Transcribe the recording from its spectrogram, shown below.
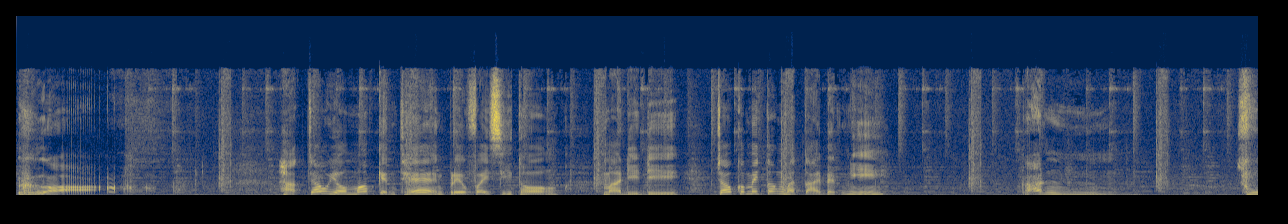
เออหากเจ้ายอมมอบแก่นแท่งเปลวไฟสีทอง มาดีๆ เจ้าก็ไม่ต้องมาตายแบบนี้ กันทู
